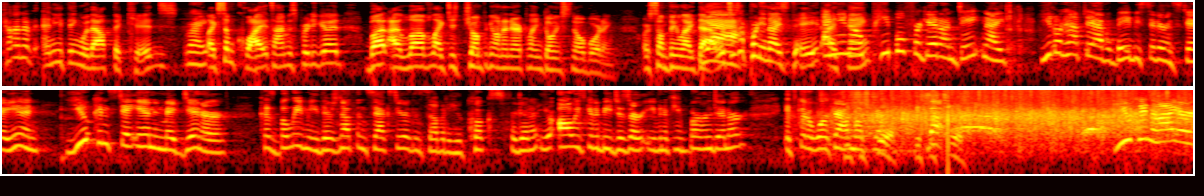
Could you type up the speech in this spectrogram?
kind of anything without the kids. Right. Like some quiet time is pretty good, but I love like just jumping on an airplane, going snowboarding or something like that, which is a pretty nice date, and I you know, think. people forget on date night, you don't have to have a babysitter and stay in. You can stay in and make dinner. Because believe me, there's nothing sexier than somebody who cooks for dinner. You're always going to be dessert, even if you burn dinner. It's going to work out This much is true. better. This is true. you can hire,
